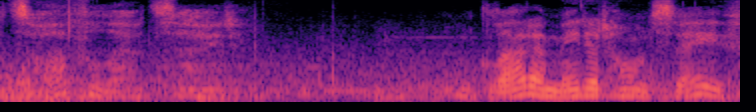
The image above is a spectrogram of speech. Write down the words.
It's awful outside. I'm glad I made it home safe.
